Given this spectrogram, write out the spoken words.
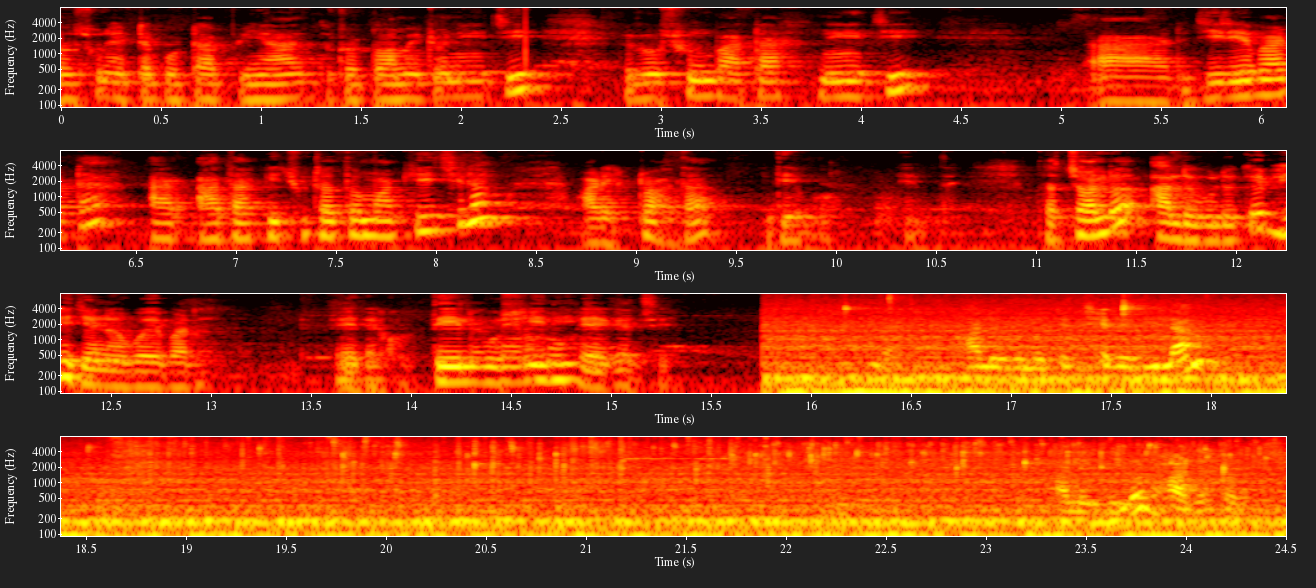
রসুন, একটা গোটা পেঁয়াজ, দুটো টমেটো নিয়েছি, রসুন বাটা নিয়েছি। আর জিরে বাটা আর আদা কিছুটা তো মাখিয়েছিলাম আর একটু আদা দেবো। তা চলো আলুগুলোকে ভেজে নেব এবারে। এই দেখো তেল বসিয়ে হয়ে গেছে। আলুগুলোকে ছেড়ে দিলাম। আলুগুলো ভাজা হচ্ছে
